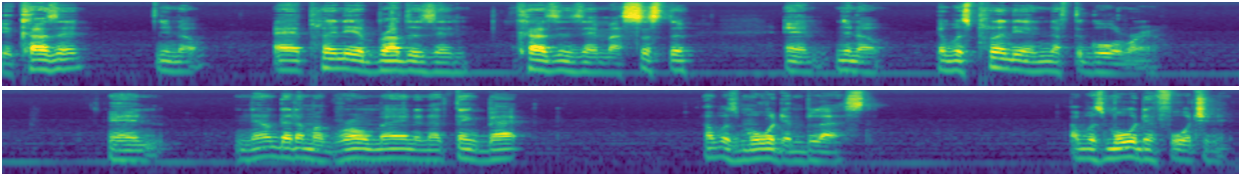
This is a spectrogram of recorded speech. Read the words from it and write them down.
your cousin, you know. I had plenty of brothers and cousins and my sister. And, you know, it was plenty enough to go around. And now that I'm a grown man and I think back, I was more than blessed. I was more than fortunate.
